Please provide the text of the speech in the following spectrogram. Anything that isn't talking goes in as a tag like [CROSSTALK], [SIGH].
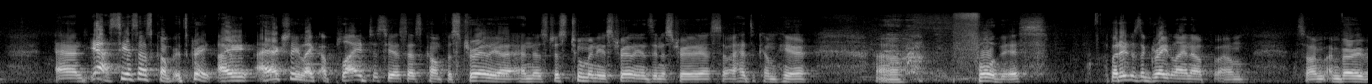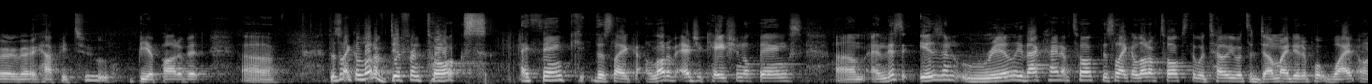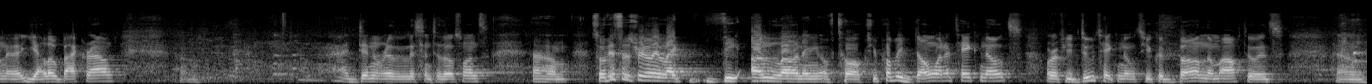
and yeah, CSS Conf, it's great. I, I actually like applied to CSS Conf Australia, and there's just too many Australians in Australia, so I had to come here uh, for this. But it is a great lineup. Um, so I'm, I'm, very, very, very happy to be a part of it. Uh, there's like a lot of different talks. I think there's like a lot of educational things. Um, and this isn't really that kind of talk. There's like a lot of talks that would tell you it's a dumb idea to put white on a yellow background. Um, I didn't really listen to those ones. Um, so this is really like the unlearning of talks. You probably don't want to take notes, or if you do take notes, you could burn them afterwards. Um,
